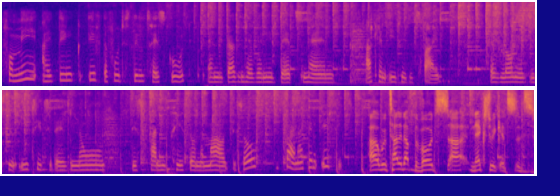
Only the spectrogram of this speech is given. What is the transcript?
for me, I think if the food still tastes good and it doesn't have any bad smell, I can eat it. It's fine. As long as if you eat it, there's no this funny taste on the mouth. So it's fine. I can eat it. Uh, we've tallied up the votes. Uh, next week, it's it's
